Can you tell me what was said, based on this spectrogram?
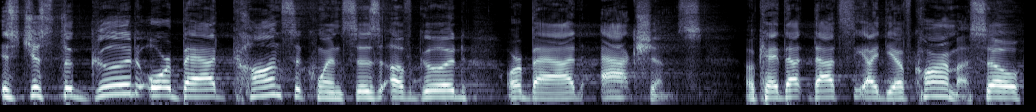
is just the good or bad consequences of good or bad actions. Okay, that, that's the idea of karma. So,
